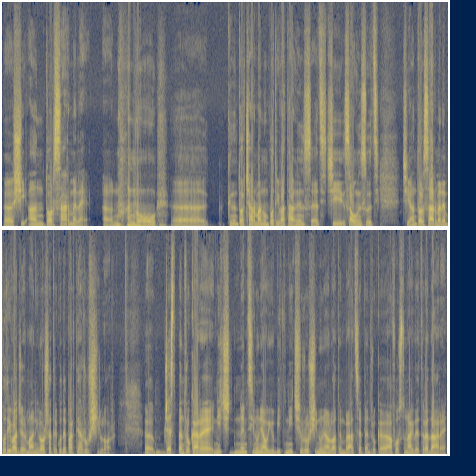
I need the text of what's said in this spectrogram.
Uh, și a întors armele. Uh, nu, nu uh, când întorci arma nu împotriva ta însăți, ci, sau însuți, ci a întors armele împotriva germanilor și a trecut de partea rușilor. Gest pentru care nici nemții nu ne-au iubit, nici rușii nu ne-au luat în brațe, pentru că a fost un act de trădare,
